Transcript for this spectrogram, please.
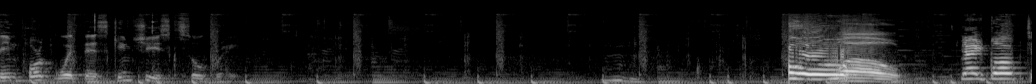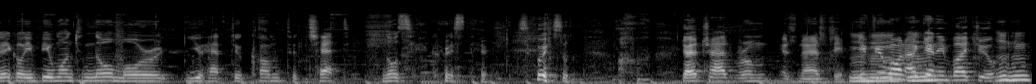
Steamed pork with this kimchi is so great. Mm. Oh! Whoa. Jacob! Jacob, if you want to know more, you have to come to chat. No secrets there. It's, That chat room is nasty. if you mm-hmm, want, I can mm-hmm. invite you. Mhm.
